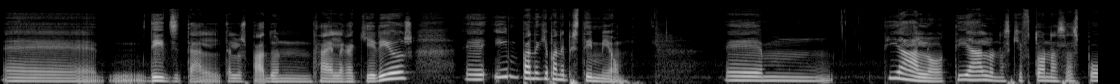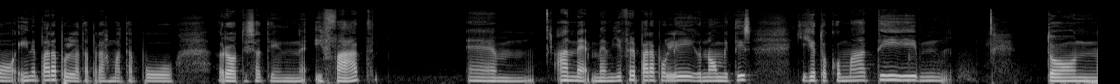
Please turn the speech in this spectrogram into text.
ε, digital τέλος πάντων θα έλεγα κυρίως, ε, ή πάνε και πανεπιστήμιο. Ε, τι άλλο, τι άλλο να σκεφτώ να σας πω. Είναι πάρα πολλά τα πράγματα που ρώτησα την ΙΦΑΤ. Ε, α, ναι, με ενδιαφέρει πάρα πολύ η γνώμη της και για το κομμάτι των,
